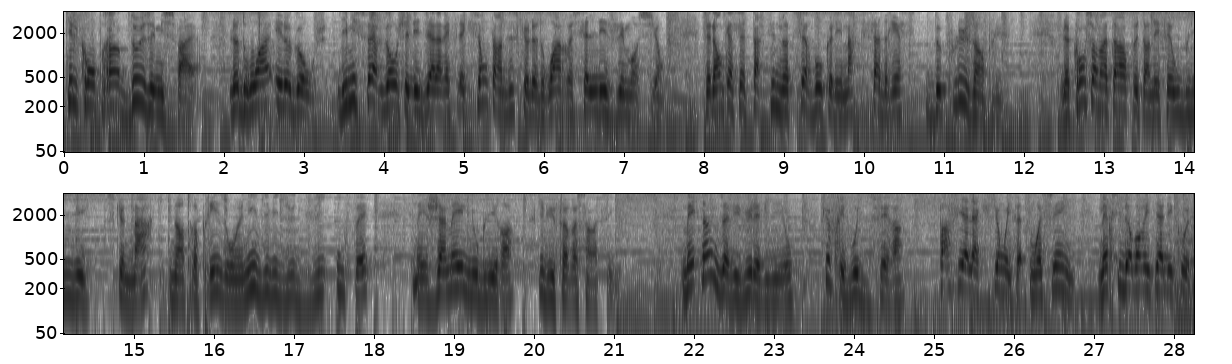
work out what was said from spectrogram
qu'il comprend deux hémisphères, le droit et le gauche. L'hémisphère gauche est dédié à la réflexion, tandis que le droit recèle les émotions. C'est donc à cette partie de notre cerveau que les marques s'adressent de plus en plus. Le consommateur peut en effet oublier ce qu'une marque, une entreprise ou un individu dit ou fait, mais jamais il n'oubliera ce qui lui fait ressentir. Maintenant que vous avez vu la vidéo, que ferez-vous de différent? Passez à l'action et faites-moi signe. Merci d'avoir été à l'écoute.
